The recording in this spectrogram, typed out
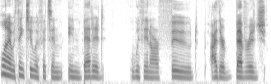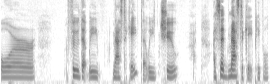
Well, and I would think too, if it's in, embedded within our food, either beverage or food that we masticate, that we chew. I, I said masticate, people.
